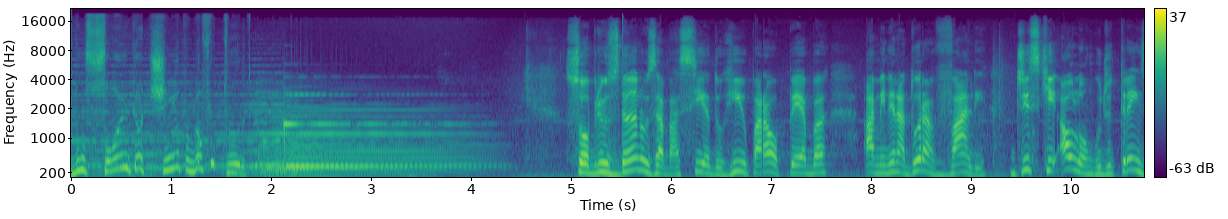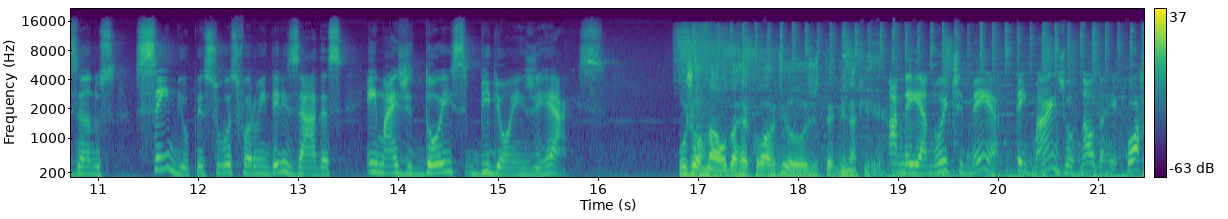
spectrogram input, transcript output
de um sonho que eu tinha para o meu futuro. Sobre os danos à bacia do rio Paraupeba, a mineradora Vale diz que ao longo de três anos, 100 mil pessoas foram indenizadas em mais de 2 bilhões de reais. O Jornal da Record de hoje termina aqui. À meia-noite e meia, tem mais Jornal da Record?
